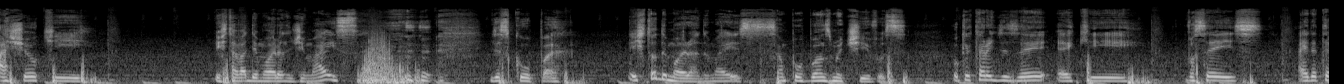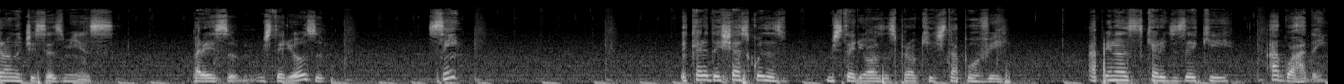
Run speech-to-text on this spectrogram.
achou que estava demorando demais? Desculpa, estou demorando, mas são por bons motivos. O que eu quero dizer é que vocês ainda terão notícias minhas para isso misterioso? Sim? Eu quero deixar as coisas misteriosas para o que está por vir. Apenas quero dizer que aguardem.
